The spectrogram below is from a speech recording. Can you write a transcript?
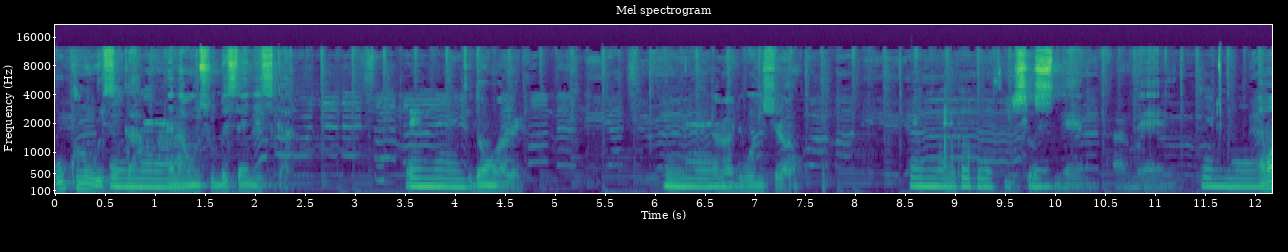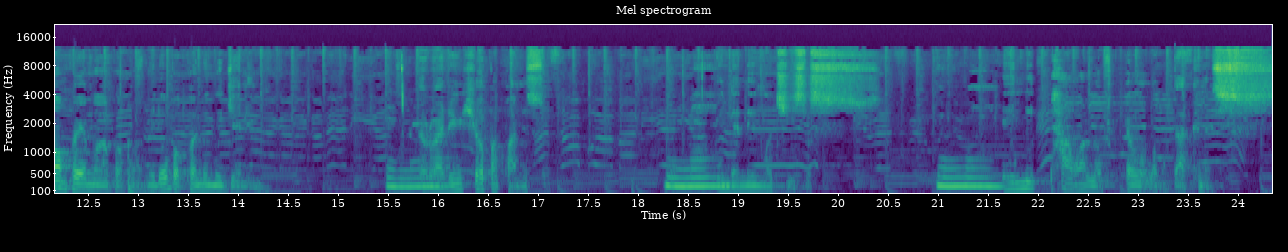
wo kunu wɔ sika ɛna wo nso wobɛsa nya sika Amen. nti don't worry Amen. awurade wo. God bless you. jesus name amen Amen. na mampaɛ ma wo papa mede wo papa no mu gya ne mu awurade nhwɛ wo papa no so in the name of jesus Amen. any power of hell of darkness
